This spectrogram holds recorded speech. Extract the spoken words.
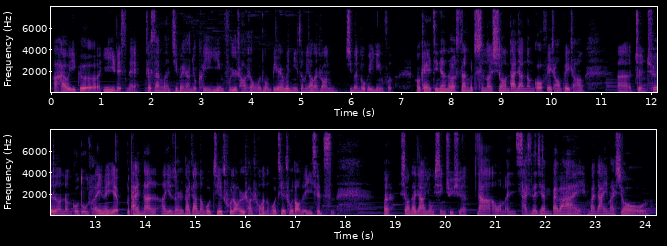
啊，还有一个意的斯内，这三个呢，基本上就可以应付日常生活中别人问你怎么样的时候，你基本都可以应付了。OK，今天的三个词呢，希望大家能够非常非常呃准确的能够读出来，因为也不太难啊，也算是大家能够接触到日常生活能够接触到的一些词。嗯，希望大家用心去学。那我们下期再见，拜拜，马达伊马秀。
